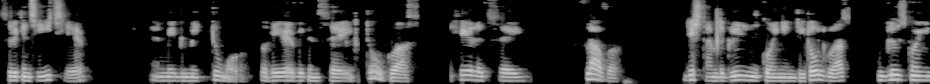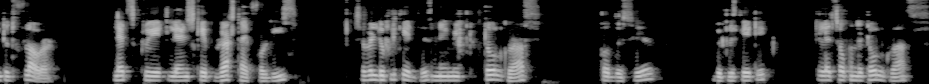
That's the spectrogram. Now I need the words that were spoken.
So we can see each layer and maybe make two more. So here we can say tall grass. Here let's say flower. This time the green is going in the tall grass and blue is going into the flower. Let's create landscape grass type for these. So we'll duplicate this name it tall grass. Put this here duplicate it. Let's open the tall grass.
